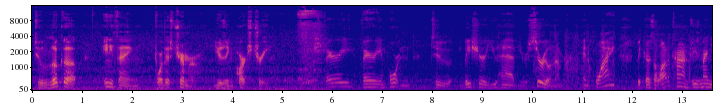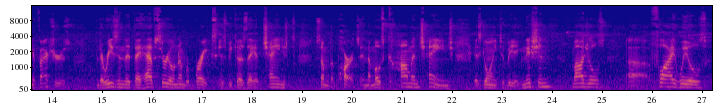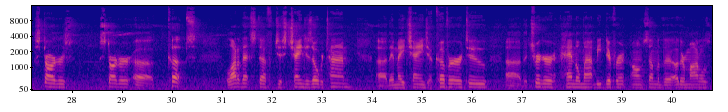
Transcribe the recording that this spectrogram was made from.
to look up anything for this trimmer using PartsTree. Very, very important to be sure you have your serial number. And why? Because a lot of times these manufacturers the reason that they have serial number breaks is because they have changed some of the parts. And the most common change is going to be ignition modules, uh, flywheels, starters, starter uh, cups. A lot of that stuff just changes over time. Uh, they may change a cover or two. Uh, the trigger handle might be different on some of the other models,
